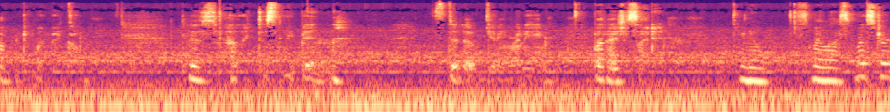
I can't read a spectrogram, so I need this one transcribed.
ever do my makeup. Because I like to sleep in instead of getting ready. But I decided, you know, it's my last semester.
